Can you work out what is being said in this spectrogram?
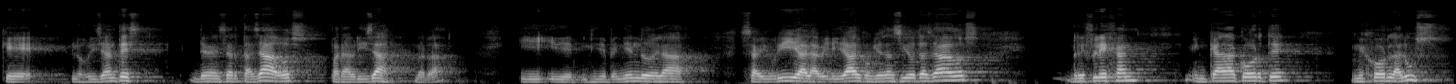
que los brillantes deben ser tallados para brillar, ¿verdad? Y, dependiendo de la sabiduría, la habilidad con que hayan sido tallados, reflejan en cada corte mejor la luz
